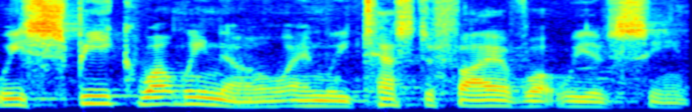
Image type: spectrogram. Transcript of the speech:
We speak what we know and we testify of what we have seen.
